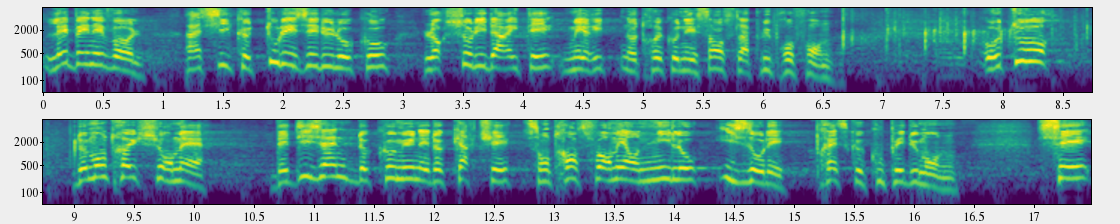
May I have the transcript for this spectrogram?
les bénévoles, ainsi que tous les élus locaux, leur solidarité mérite notre reconnaissance la plus profonde. Autour de Montreuil-sur-Mer, des dizaines de communes et de quartiers sont transformés en îlots isolés, presque coupés du monde. C'est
